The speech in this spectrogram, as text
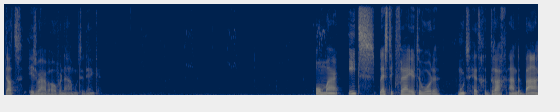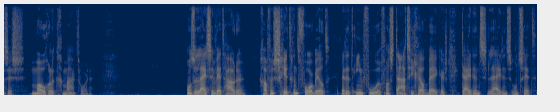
Dat is waar we over na moeten denken. Om maar iets plasticvrijer te worden, moet het gedrag aan de basis mogelijk gemaakt worden. Onze Leidse wethouder gaf een schitterend voorbeeld met het invoeren van statiegeldbekers tijdens Leidens ontzet.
